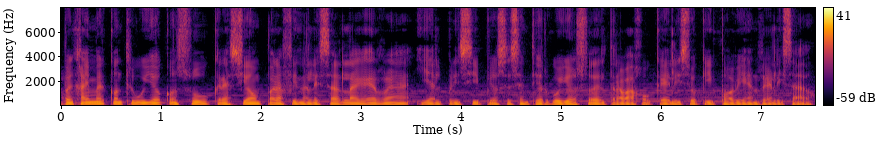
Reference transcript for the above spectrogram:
Oppenheimer contribuyó con su creación para finalizar la guerra y al principio se sentía orgulloso del trabajo que él y su equipo habían realizado.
